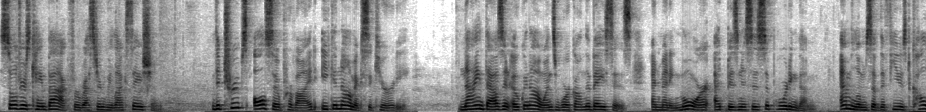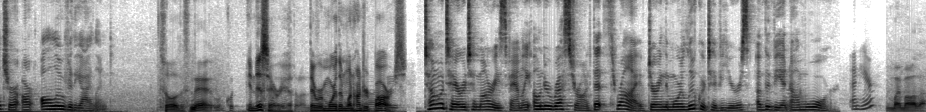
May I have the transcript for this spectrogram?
Soldiers came back for rest and relaxation. The troops also provide economic security. 9,000 Okinawans work on the bases, and many more at businesses supporting them. Emblems of the fused culture are all over the island. In this area, there were more than 100 bars. Tomoteru Tamari's family owned a restaurant that thrived during the more lucrative years of the Vietnam War. And here? My mother.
